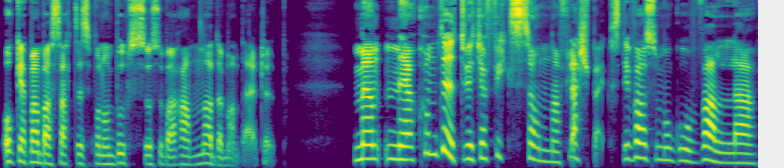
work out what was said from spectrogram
Och att man bara satte sig på någon buss och så bara hamnade man där typ. Men när jag kom dit, du vet jag fick sådana flashbacks. Det var som att gå och valla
